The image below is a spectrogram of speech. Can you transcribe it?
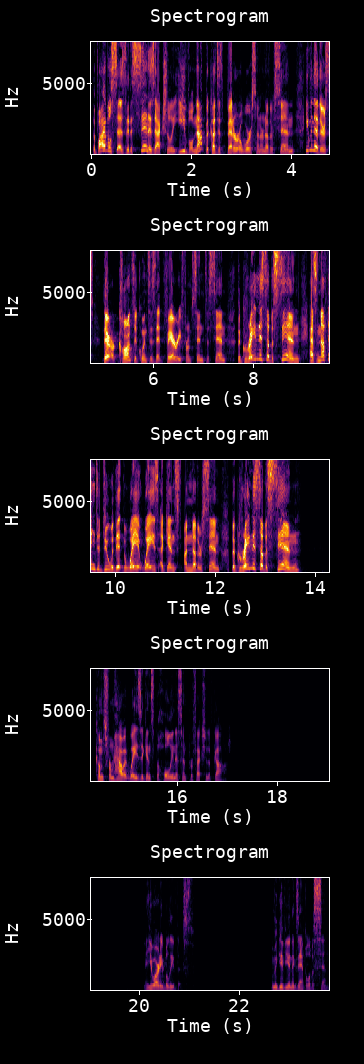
The Bible says that a sin is actually evil, not because it's better or worse than another sin, even though there's, there are consequences that vary from sin to sin. The greatness of a sin has nothing to do with it, the way it weighs against another sin. The greatness of a sin comes from how it weighs against the holiness and perfection of God. Now, you already believe this. Let me give you an example of a sin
